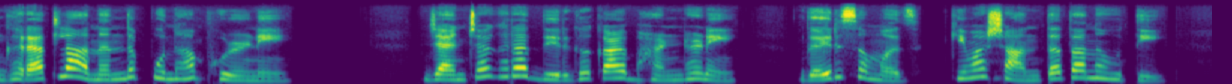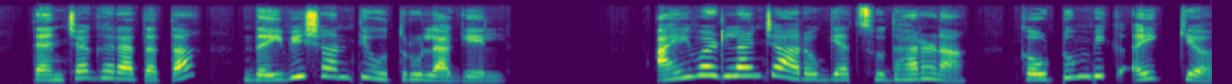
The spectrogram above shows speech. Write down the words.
घरातला आनंद पुन्हा फुलणे. ज्यांच्या घरात दीर्घकाळ भांडणे गैरसमज किंवा शांतता नव्हती त्यांच्या घरात आता दैवी शांती उतरू लागेल. आईवडिलांच्या आरोग्यात सुधारणा कौटुंबिक ऐक्य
